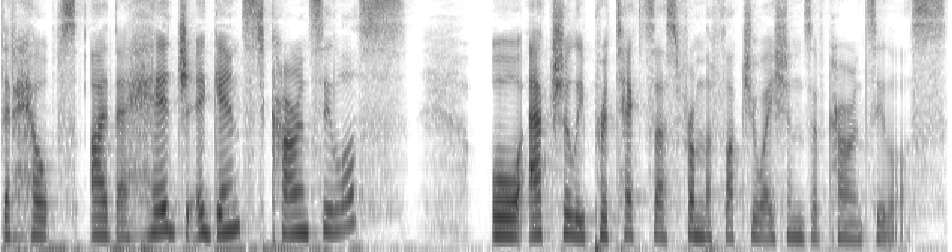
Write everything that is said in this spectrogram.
that helps either hedge against currency loss or actually protects us from the fluctuations of currency loss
